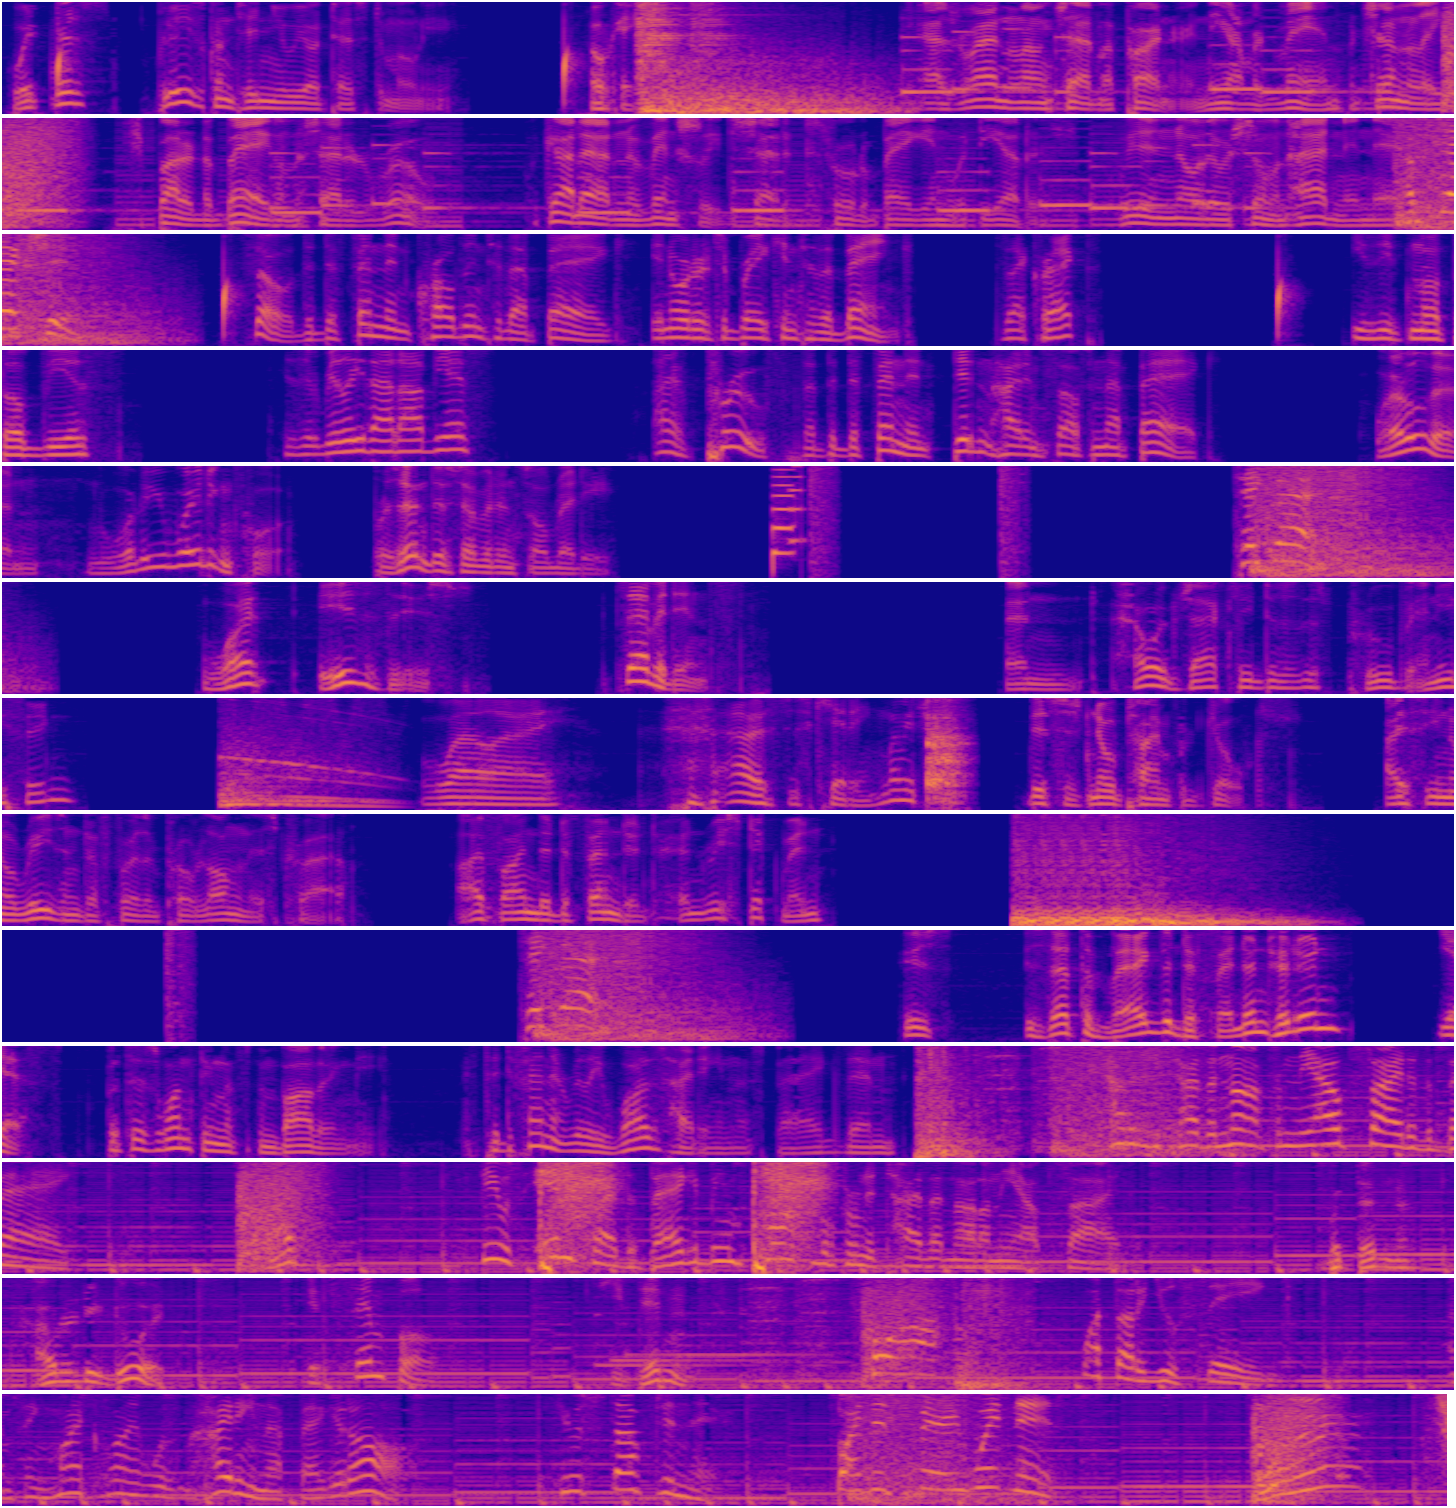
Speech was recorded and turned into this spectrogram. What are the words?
Witness, please continue your testimony. Okay. I was riding alongside my partner in the armored van when suddenly spotted a bag on the side of the road. We got out and eventually decided to throw the bag in with the others. We didn't know there was someone hiding in there. Objection! So, the defendant crawled into that bag in order to break into the bank. Is that correct? Is it not obvious? Is it really that obvious? I have proof that the defendant didn't hide himself in that bag. Well then, what are you waiting for? Present this evidence already. Take that! What is this? It's evidence. And how exactly does this prove anything? Well, I. I was just kidding. Let me try. This is no time for jokes. I see no reason to further prolong this trial. I find the defendant, Henry Stickmin, Take that! is is that the bag the defendant hid in? Yes, but there's one thing that's been bothering me. If the defendant really was hiding in this bag, then. How did he tie the knot from the outside of the bag? What? If he was inside the bag, it'd be impossible for him to tie that knot on the outside. But then, how did he do it? It's simple. He didn't. What are you saying? I'm saying my client wasn't hiding in that bag at all. He was stuffed in there. By this very witness!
